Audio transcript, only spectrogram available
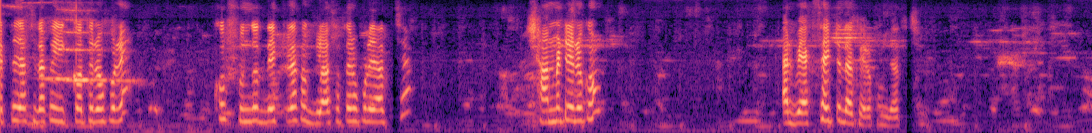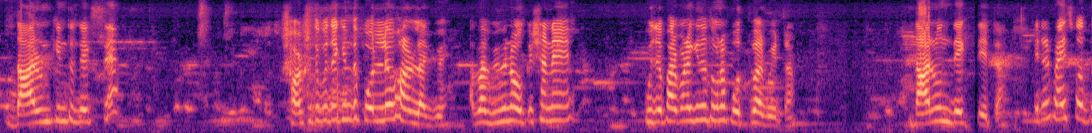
একটা যাচ্ছে, দেখো, ইকতের ওপরে। খুব সুন্দর দেখতে, দেখো গ্লাস হাতের উপরে যাচ্ছে। সামনেটা এরকম। আর ব্যাক সাইডটা দেখো, এরকম যাচ্ছে। দারুণ কিন্তু দেখতে। সরস্বতী পুজো কিন্তু পরলেও ভালো লাগবে। আবার বিভিন্ন ওকেশনে পুজো পার্বণে কিন্তু তোমরা পরতে পারবে এটা। দারুণ দেখতে এটা। এটার প্রাইস কত?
